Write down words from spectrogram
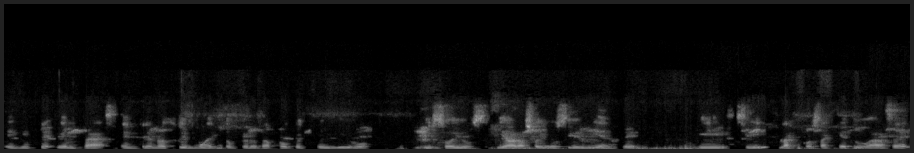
en este impasse entre no estoy muerto, pero tampoco estoy vivo. Y soy un, y ahora soy un sirviente. Y sí, las cosas que tú haces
